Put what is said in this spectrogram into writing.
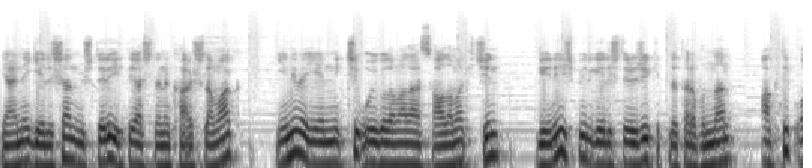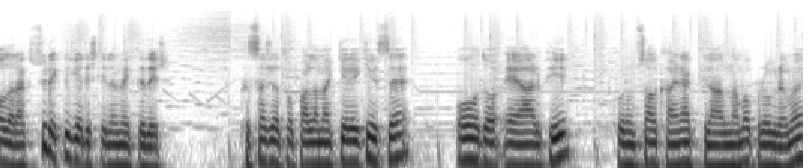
Yani gelişen müşteri ihtiyaçlarını karşılamak, yeni ve yenilikçi uygulamalar sağlamak için geniş bir geliştirici kitle tarafından aktif olarak sürekli geliştirilmektedir. Kısaca toparlamak gerekirse Odo ERP kurumsal kaynak planlama programı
